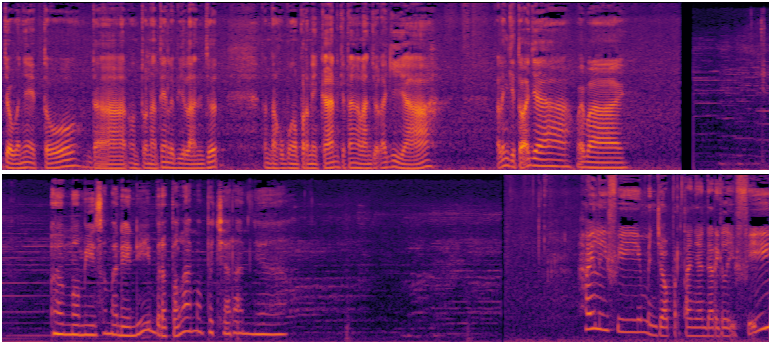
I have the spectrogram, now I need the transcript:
jawabannya itu dan untuk nanti yang lebih lanjut tentang hubungan pernikahan kita ngelanjut lagi ya. Paling gitu aja. Bye bye uh, mami sama Dedi berapa lama pacarannya? Hai Livi, menjawab pertanyaan dari Livi,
